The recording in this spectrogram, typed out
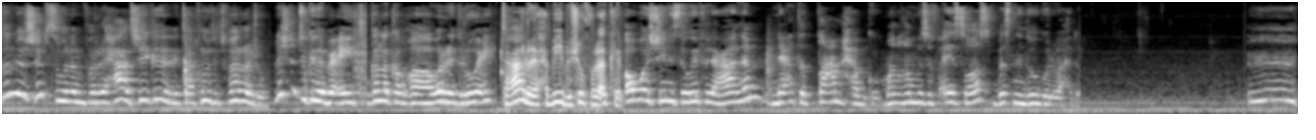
كله شيبس ولا مفرحات شيء كذا اللي تاكلوه تتفرجوا. ليش أنتوا كذا بعيد؟ قال لك أبغى أوري دروعي. تعالوا يا حبيبي شوفوا الأكل. أول شيء نسويه في العالم نعطي الطعم حقه. ما نغمسه في أي صوص بس نذوقه لوحده. مم.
